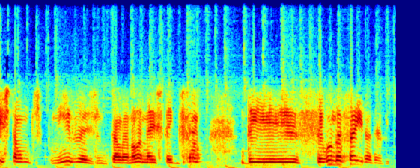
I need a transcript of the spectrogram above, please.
que estão disponíveis no Telenor nesta edição de segunda-feira, David.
